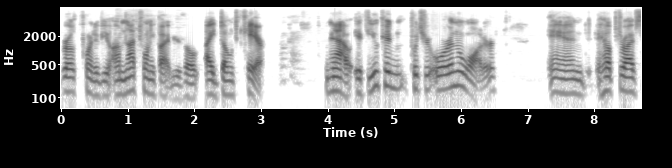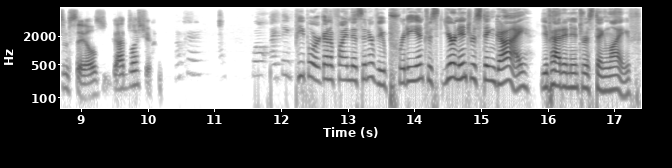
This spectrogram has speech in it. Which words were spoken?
growth point of view, I'm not 25 years old. I don't care. Okay. Now, if you can put your oar in the water and help drive some sales, God bless you. Okay. Well, I think people are going to find this interview pretty interesting. You're an interesting guy. You've had an interesting life.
